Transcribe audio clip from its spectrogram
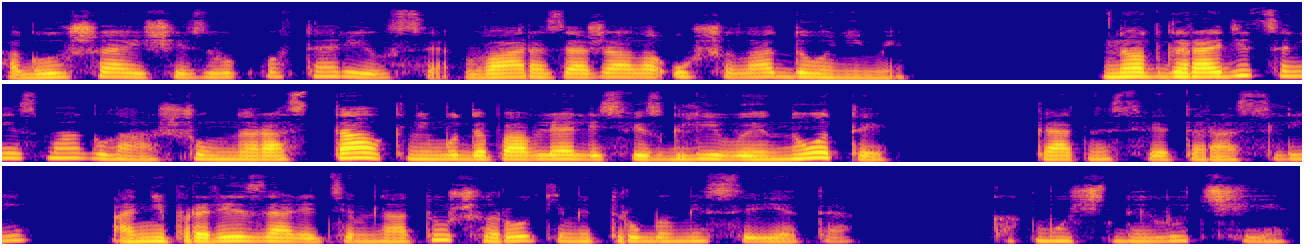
Оглушающий звук повторился. Вара зажала уши ладонями. Но отгородиться не смогла. Шум нарастал, к нему добавлялись визгливые ноты. Пятна света росли. Они прорезали темноту широкими трубами света. Как мощные лучи.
